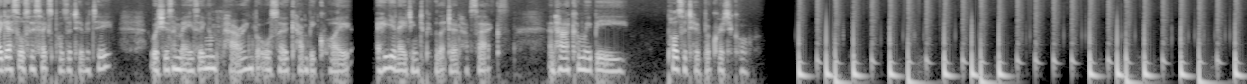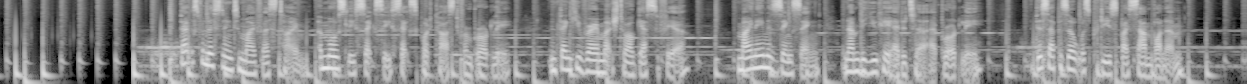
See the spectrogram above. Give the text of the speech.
I guess also sex positivity, which is amazing and empowering, but also can be quite alienating to people that don't have sex. And how can we be positive but critical? Thanks for listening to My First Time, a mostly sexy sex podcast from Broadly. And thank you very much to our guest, Sophia. My name is Zing Tsjeng, and I'm the UK editor at Broadly. This episode was produced by Sam Bonham.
